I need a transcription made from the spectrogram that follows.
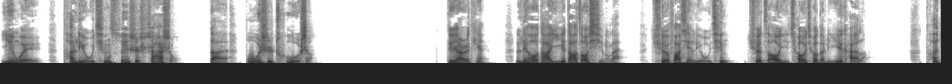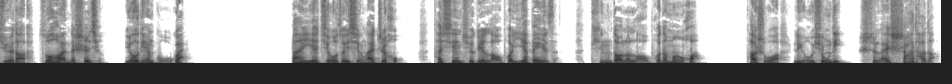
因为他柳青虽是杀手，但不是畜生。第二天，廖大一大早醒来，却发现柳青却早已悄悄的离开了。他觉得昨晚的事情有点古怪。半夜酒醉醒来之后，他先去给老婆掖被子，听到了老婆的梦话。他说柳兄弟是来杀他的，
